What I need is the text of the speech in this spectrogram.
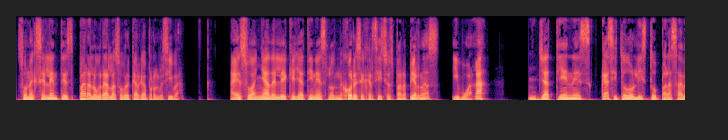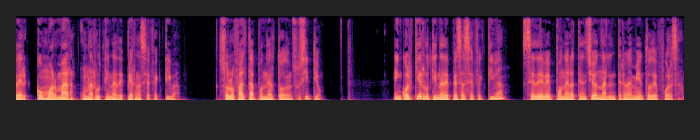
son excelentes para lograr la sobrecarga progresiva. A eso añádele que ya tienes los mejores ejercicios para piernas y voilà. Ya tienes casi todo listo para saber cómo armar una rutina de piernas efectiva. Solo falta poner todo en su sitio. En cualquier rutina de pesas efectiva, se debe poner atención al entrenamiento de fuerza.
